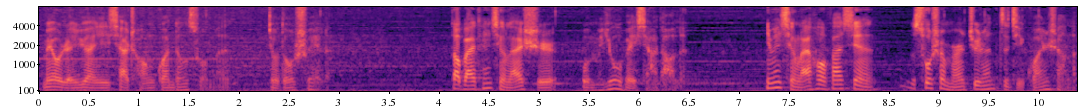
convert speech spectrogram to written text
没有人愿意下床关灯锁门，就都睡了。到白天醒来时，我们又被吓到了，因为醒来后发现宿舍门居然自己关上了，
